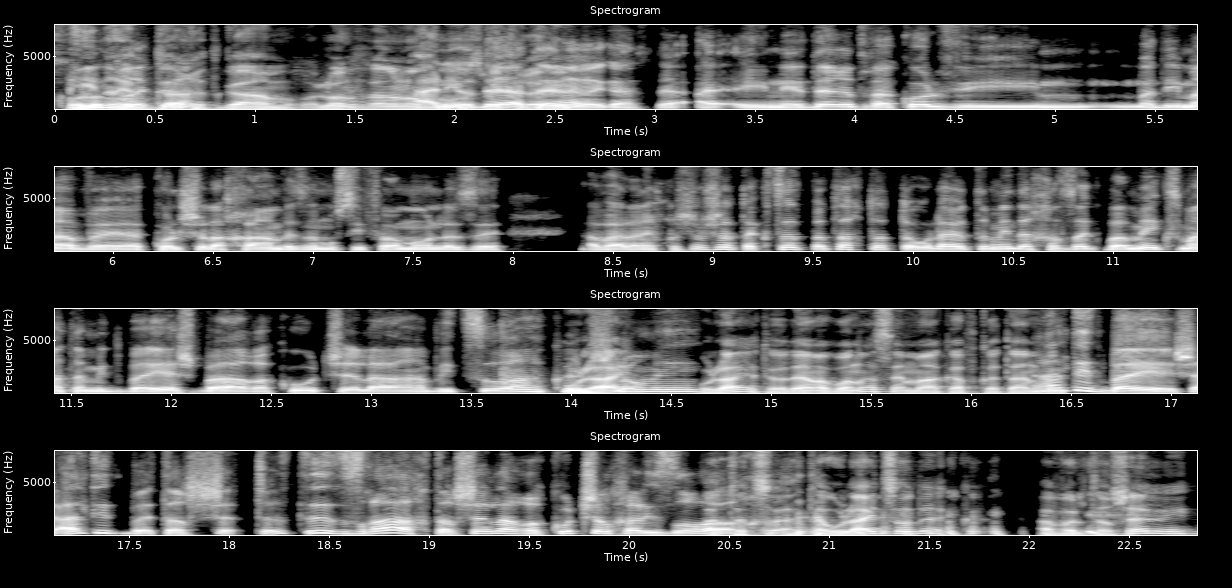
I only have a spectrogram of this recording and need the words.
הקולות רקע, נהדרת גם, לא נתנו לנו אני יודע, תן לי. רגע, היא נהדרת והכל, והיא מדהימה, והקול שלה חם, וזה מוסיף המון לזה, אבל אני חושב שאתה קצת פתחת אותה אולי יותר מדי חזק במיקס, מה, אתה מתבייש ברכות של הביצוע? כאן, אולי, שלומי? אולי, אתה יודע מה, בוא נעשה מעקף קטן. אל תתבייש, אל תתבייש, תרשה- ת- תזרח, תרשה לרכות שלך אתה, לזרוח. צ- אתה אולי צודק, אבל תרשה לי,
